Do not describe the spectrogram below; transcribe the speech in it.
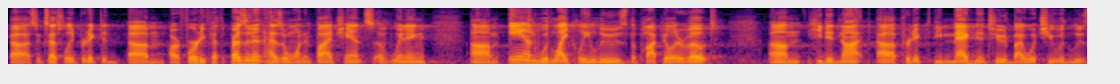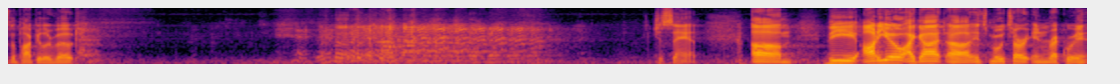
uh, successfully predicted um, our 45th president has a 1 in 5 chance of winning um, and would likely lose the popular vote. Um, he did not uh, predict the magnitude by which he would lose the popular vote. Just saying. Um, the audio I got, uh, it's Mozart in Requiem,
